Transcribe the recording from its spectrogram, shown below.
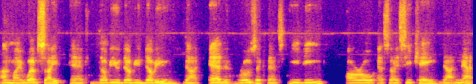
on my website at www.edrosick. That's E D R O S I C K dot net.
